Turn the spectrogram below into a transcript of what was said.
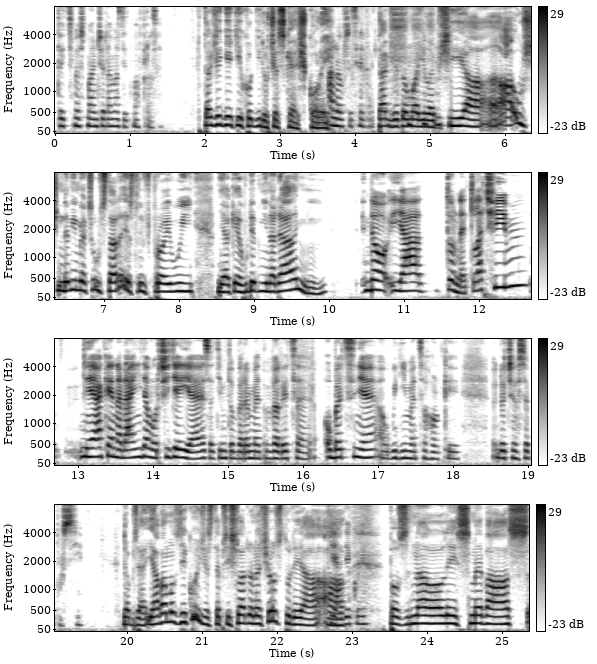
teď jsme s manželem a s dětma v Praze. Takže děti chodí do české školy. Ano, přesně tak. Takže to mají lepší a, a už nevím, jak jsou staré, jestli už projevují nějaké hudební nadání. No, já to netlačím, nějaké nadání tam určitě je, zatím to bereme velice obecně a uvidíme, co holky do čeho se pustí. Dobře, já vám moc děkuji, že jste přišla do našeho studia a Já děkuji. poznali jsme vás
